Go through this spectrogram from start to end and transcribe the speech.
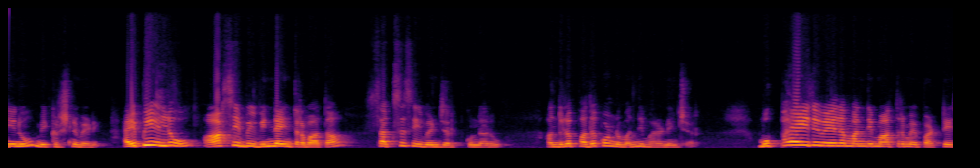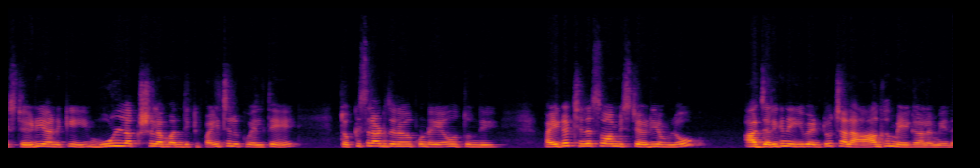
నేను మీ కృష్ణవేణి. ఐపీఎల్లో ఆర్సీబీ విన్ అయిన తర్వాత సక్సెస్ ఈవెంట్ జరుపుకున్నారు. అందులో పదకొండు మంది మరణించారు. ముప్పై ఐదు వేల మంది మాత్రమే పట్టే స్టేడియానికి మూడు లక్షల మందికి పైచలకు వెళ్తే తొక్కిసలాట జరగకుండా ఏమవుతుంది? పైగా చిన్నస్వామి స్టేడియంలో ఆ జరిగిన ఈవెంట్ చాలా ఆగమేఘాల మీద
